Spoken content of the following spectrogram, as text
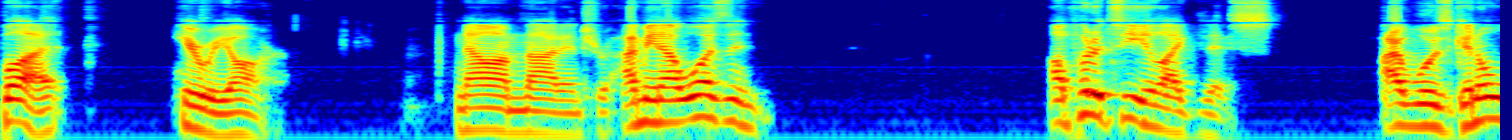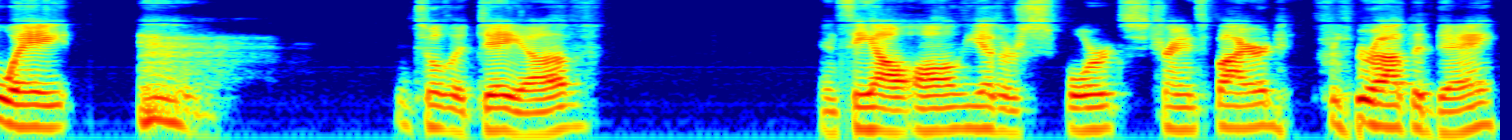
But here we are. Now I'm not interested. I mean, I wasn't. I'll put it to you like this: I was gonna wait until the day of and see how all the other sports transpired for throughout the day,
